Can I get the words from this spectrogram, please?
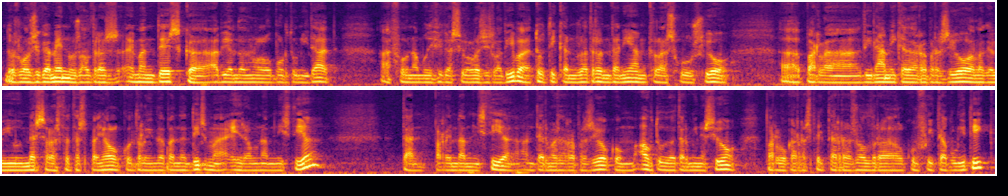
doncs, lògicament, nosaltres hem entès que havíem de donar l'oportunitat a fer una modificació legislativa, tot i que nosaltres enteníem que la solució eh, per la dinàmica de repressió a la que viu immersa l'estat espanyol contra l'independentisme era una amnistia, tant parlem d'amnistia en termes de repressió com autodeterminació per lo que respecta a resoldre el conflicte polític,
